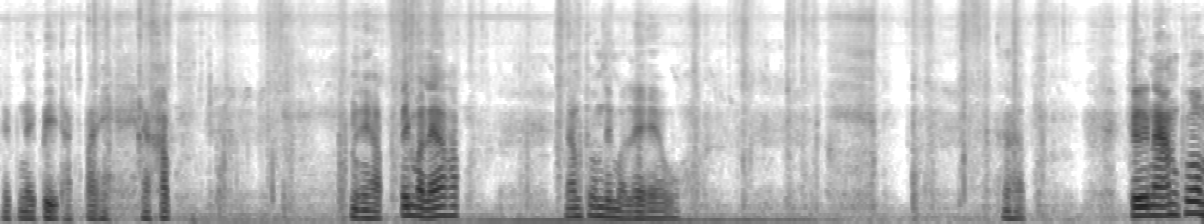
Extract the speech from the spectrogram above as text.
ในในปีถัดไปนะครับนี่ครับ เต็มหมดแล้วครับ น้ำท่วมเต็มหมดแล้ว นะครับ คือน้ำท่วม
